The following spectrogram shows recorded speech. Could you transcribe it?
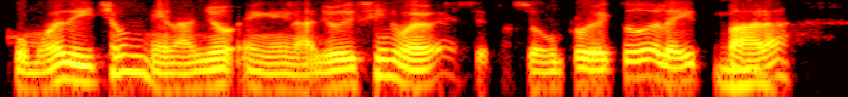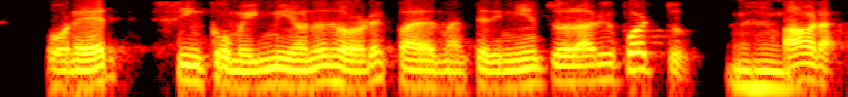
como he dicho, en el año, en el año 19 se pasó un proyecto de ley mm. para poner 5 mil millones de dólares para el mantenimiento del aeropuerto. Uh -huh. Ahora,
